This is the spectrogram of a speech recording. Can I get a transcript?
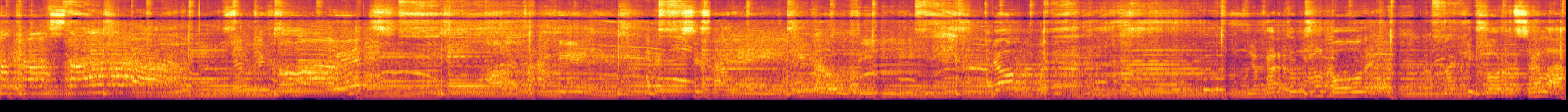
to že pěkná ale taky si za něj koupíš. Jo. Do kartu taky porcelán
